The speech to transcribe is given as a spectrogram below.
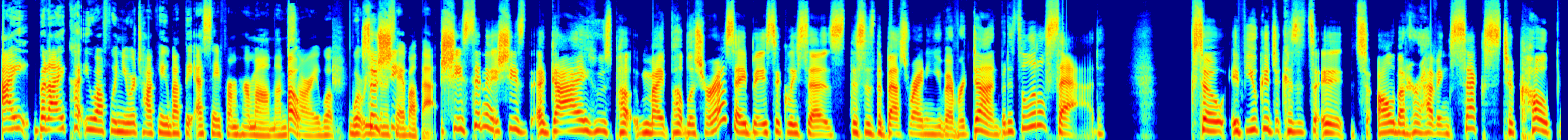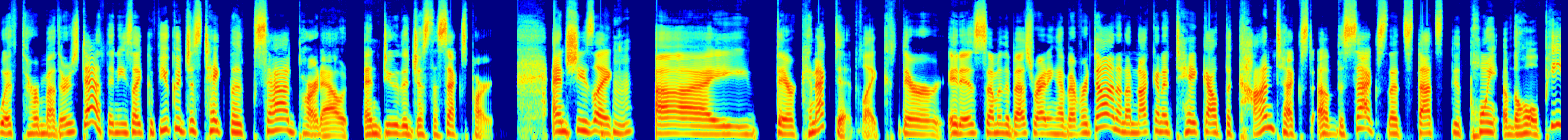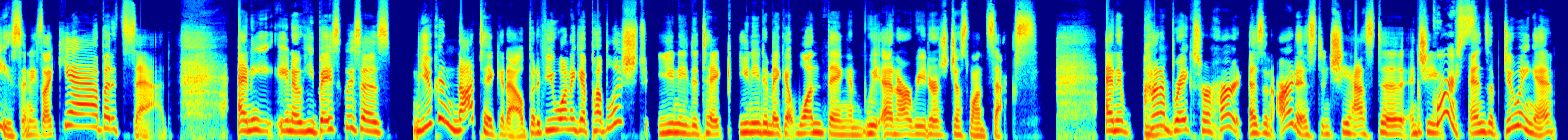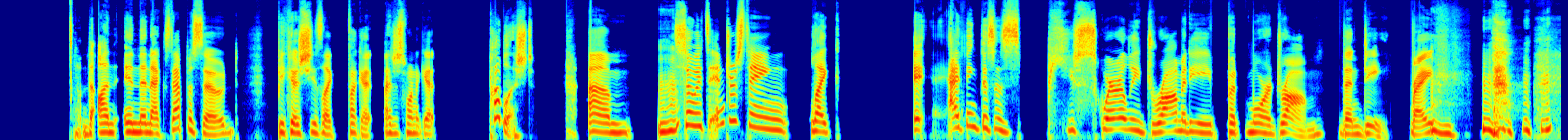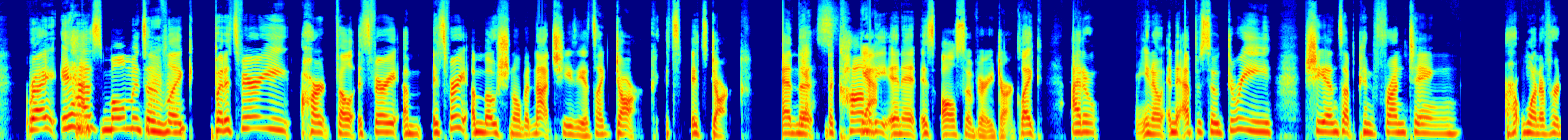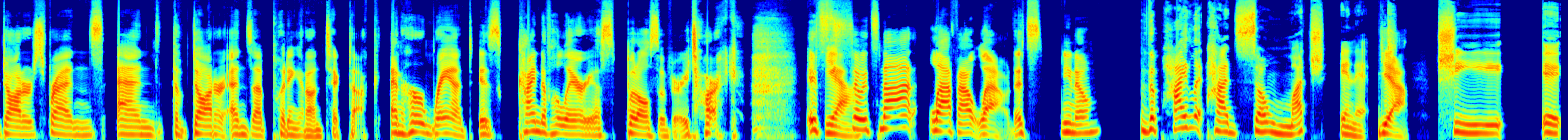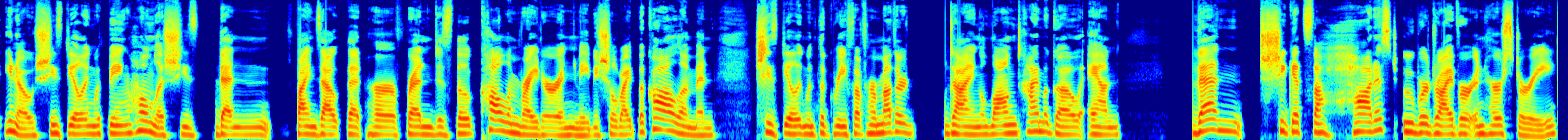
I but I cut you off when you were talking about the essay from her mom. I'm Oh. sorry. What what were So you going to say about that? She's sitting she's a guy who's pu- might publish her essay basically says this is the best writing you've ever done, but it's a little sad. So if you could, because it's it's all about her having sex to cope with her mother's death, and he's like, if you could just take the sad part out and do the just the sex part, and she's like, Mhm. I they're connected. Like they're it is some of the best writing I've ever done. And I'm not gonna take out the context of the sex. That's that's the point of the whole piece. And he's like, Yeah, but it's sad. And he, you know, he basically says, you can not take it out, but if you want to get published, you need to take you need to make it one thing and we and our readers just want sex. And it kind of breaks her heart as an artist and she has to and Of she course. ends up doing it the, on in the next episode because she's like, fuck it, I just want to get published. Um, Mhm. so it's interesting. Like, it, I think this is pu- squarely dramedy, but more dram than D, right? right. It has moments of Mhm. like, but it's very heartfelt. It's very, um, it's very emotional, but not cheesy. It's like dark. It's it's dark, and the Yes. the comedy in it is also very dark. Like I don't, you know, in episode three, she ends up confronting her, one of her daughter's friends, and the daughter ends up putting it on TikTok. And her rant is kind of hilarious, but also very dark. It's Yeah. so it's not laugh out loud. It's you know, the pilot had so much in it. yeah, She, it, you know, she's dealing with being homeless. She's then finds out that her friend is the column writer and maybe she'll write the column. And she's dealing with the grief of her mother dying a long time ago. And then she gets the hottest Uber driver in her story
